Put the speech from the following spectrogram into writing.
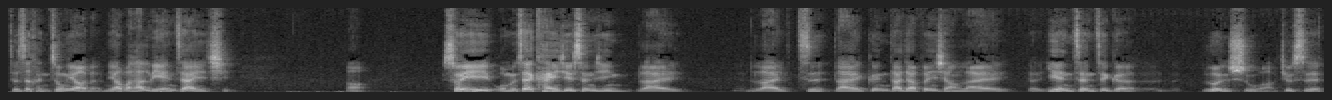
这是很重要的。你要把它连在一起啊。所以，我们再看一节圣经来来知来跟大家分享，来呃验证这个论述啊，就是。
